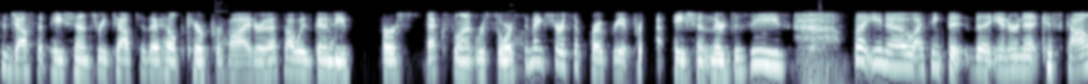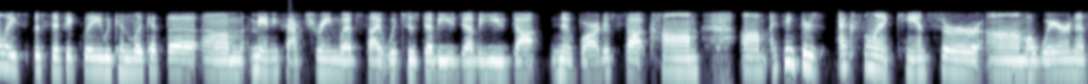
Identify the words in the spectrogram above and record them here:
suggest that patients reach out to their healthcare provider. That's always going to be first excellent resource to make sure it's appropriate for that patient and their disease. But, you know, I think that the internet, Kisqali specifically, we can look at the um, manufacturing website, which is www.novartis.com. Um, I think there's excellent cancer um, awareness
